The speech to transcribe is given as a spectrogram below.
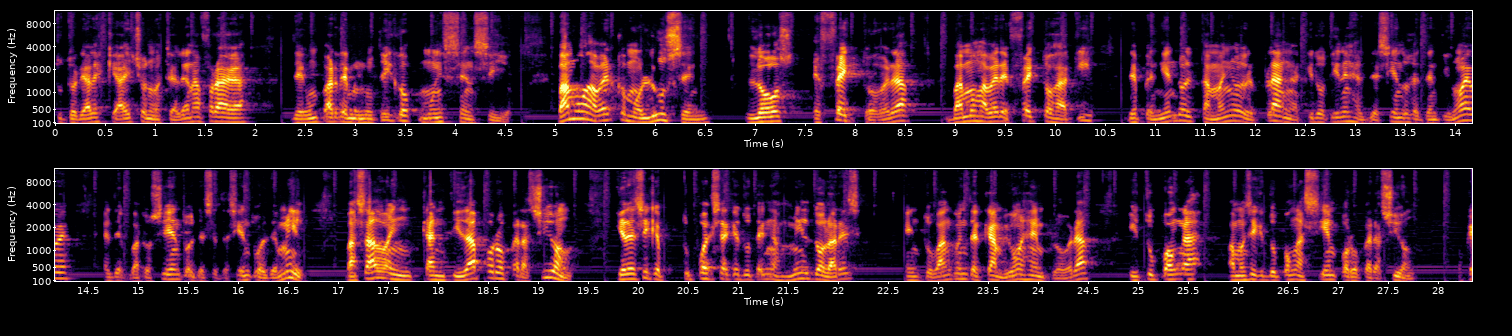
tutoriales que ha hecho nuestra Elena Fraga de un par de minuticos, muy sencillo. Vamos a ver cómo lucen los efectos, ¿verdad? Vamos a ver efectos aquí dependiendo del tamaño del plan. Aquí lo tienes el de 179, el de 400, el de 700, el de 1000, basado en cantidad por operación. Quiere decir que tú puedes ser que tú tengas mil dólares en tu banco de intercambio, un ejemplo, ¿verdad? Y tú pongas, vamos a decir que tú pongas 100 por operación. ¿Ok?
